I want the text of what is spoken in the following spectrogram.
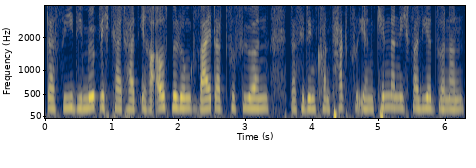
dass sie die Möglichkeit hat, ihre Ausbildung weiterzuführen, dass sie den Kontakt zu ihren Kindern nicht verliert, sondern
